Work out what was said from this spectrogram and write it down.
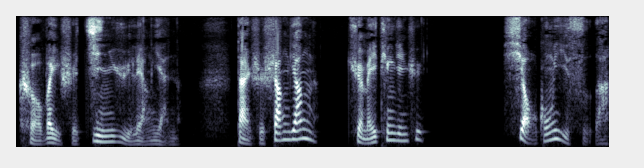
可谓是金玉良言呢。但是商鞅呢，却没听进去。孝公一死啊，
